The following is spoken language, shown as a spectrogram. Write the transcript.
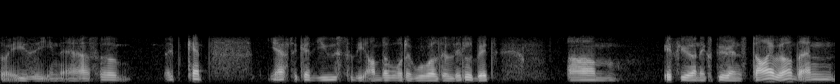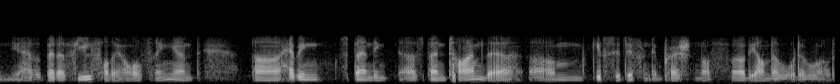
so easy in air. So it gets you have to get used to the underwater world a little bit. Um, if you're an experienced diver, then you have a better feel for the whole thing, and uh, having spending uh, spent time there um, gives a different impression of uh, the underwater world.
